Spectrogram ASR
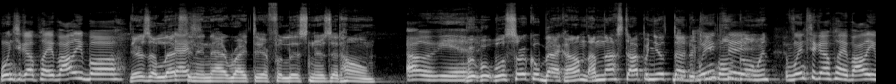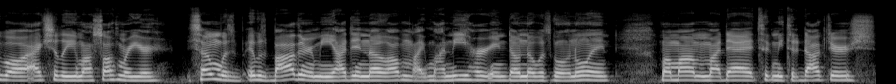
Went to go play volleyball. There's a lesson That's- in that right there for listeners at home. Oh yeah. We'll, we'll circle back. I'm, I'm not stopping your thunder. Keep went on going. Went to go play volleyball actually my sophomore year. Something was it was bothering me. I didn't know. I'm like my knee hurting. Don't know what's going on. My mom and my dad took me to the doctors.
